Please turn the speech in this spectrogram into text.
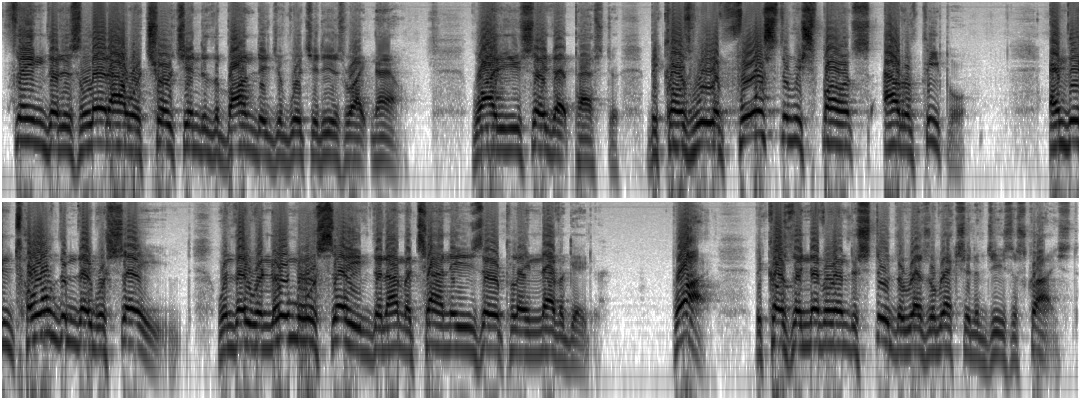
thing that has led our church into the bondage of which it is right now why do you say that pastor because we have forced the response out of people and then told them they were saved when they were no more saved than I'm a Chinese airplane navigator. Why? Because they never understood the resurrection of Jesus Christ.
